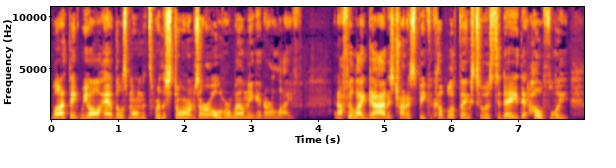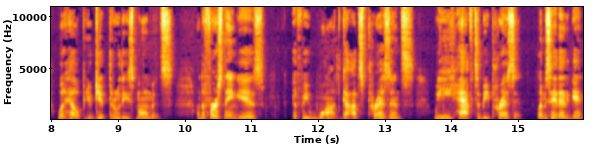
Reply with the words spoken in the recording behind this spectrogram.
Well, I think we all have those moments where the storms are overwhelming in our life. And I feel like God is trying to speak a couple of things to us today that hopefully will help you get through these moments. And the first thing is if we want God's presence, we have to be present. Let me say that again.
